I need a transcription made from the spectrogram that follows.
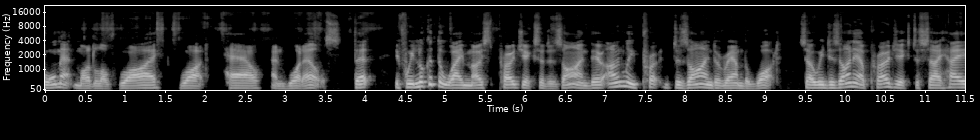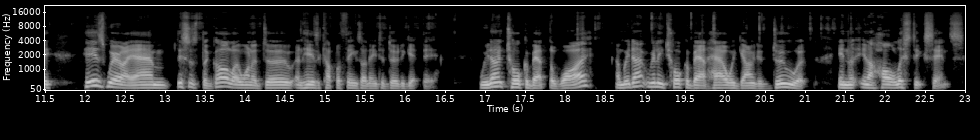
4MAT model of why, what, how, and what else, that if we look at the way most projects are designed, they're only pro- designed around the what. So we design our projects to say, hey, here's where I am, this is the goal I want to do, and here's a couple of things I need to do to get there. We don't talk about the why, and we don't really talk about how we're going to do it in, in a holistic sense.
